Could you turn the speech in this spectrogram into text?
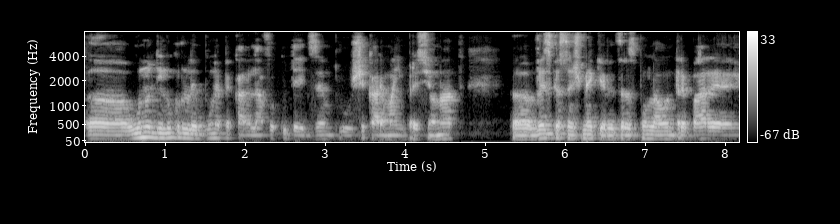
Uh, unul din lucrurile bune pe care le-a făcut, de exemplu, și care m-a impresionat, uh, vezi că sunt șmecher, îți răspund la o întrebare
